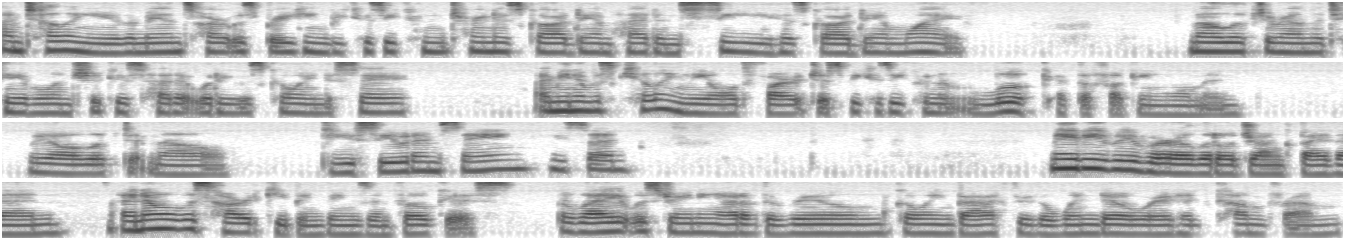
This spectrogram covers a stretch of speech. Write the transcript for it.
I'm telling you, the man's heart was breaking because he couldn't turn his goddamn head and see his goddamn wife. Mel looked around the table and shook his head at what he was going to say. I mean, it was killing the old fart just because he couldn't look at the fucking woman. We all looked at Mel. Do you see what I'm saying? he said. Maybe we were a little drunk by then. I know it was hard keeping things in focus. The light was draining out of the room, going back through the window where it had come from,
